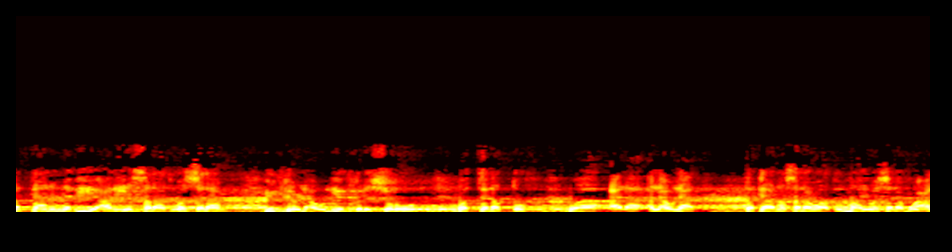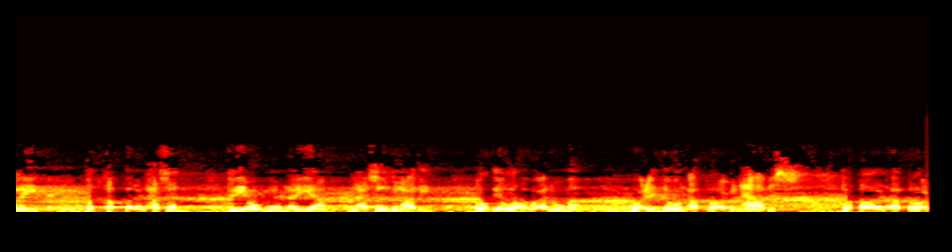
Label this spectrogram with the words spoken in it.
قد كان النبي عليه الصلاة والسلام يدخل يدخل السرور والتلطف وعلى الأولاد فكان صلوات الله وسلامه عليه قد قبل الحسن في يوم من الأيام الحسن بن علي رضي الله عنهما وعنده الأقرع بن حابس فقال الأقرع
